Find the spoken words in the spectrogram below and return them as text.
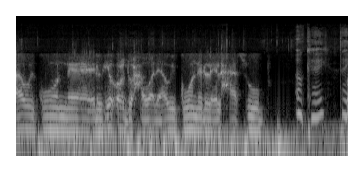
أو يكون آه، اللي يقعدوا حواليه أو يكون ال- الحاسوب. أوكي طيب.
